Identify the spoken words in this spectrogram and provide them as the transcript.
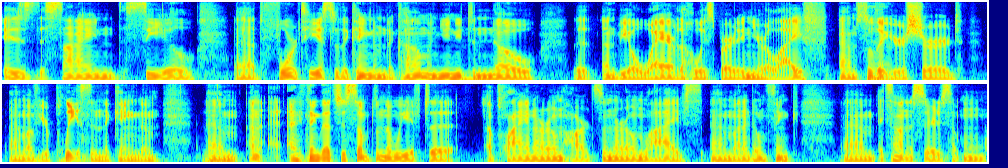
is the sign, the seal, uh, the foretaste of the kingdom to come, and you need to know that and be aware of the Holy Spirit in your life, um, so that you're assured um, of your place in the kingdom. Um, and I, I think that's just something that we have to apply in our own hearts and our own lives. Um, and I don't think um, it's not necessarily something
